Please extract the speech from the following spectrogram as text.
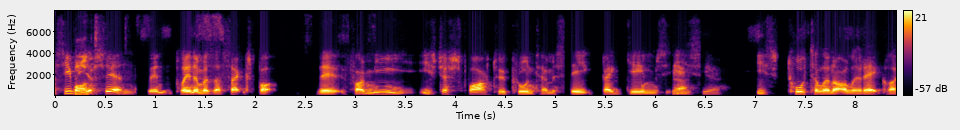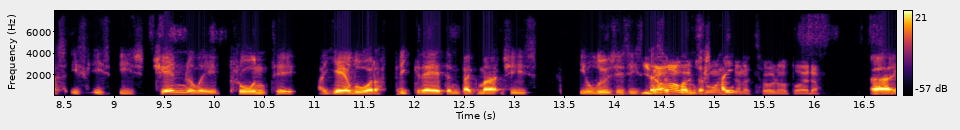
see what but, you're saying, playing, playing him as a six, but the, for me, he's just far too prone to a mistake. Big games, yeah, he's yeah. he's totally and utterly reckless. He's, he's he's generally prone to a yellow or a freak red in big matches. He loses his you discipline. don't know which there's going to turn up either. uh,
